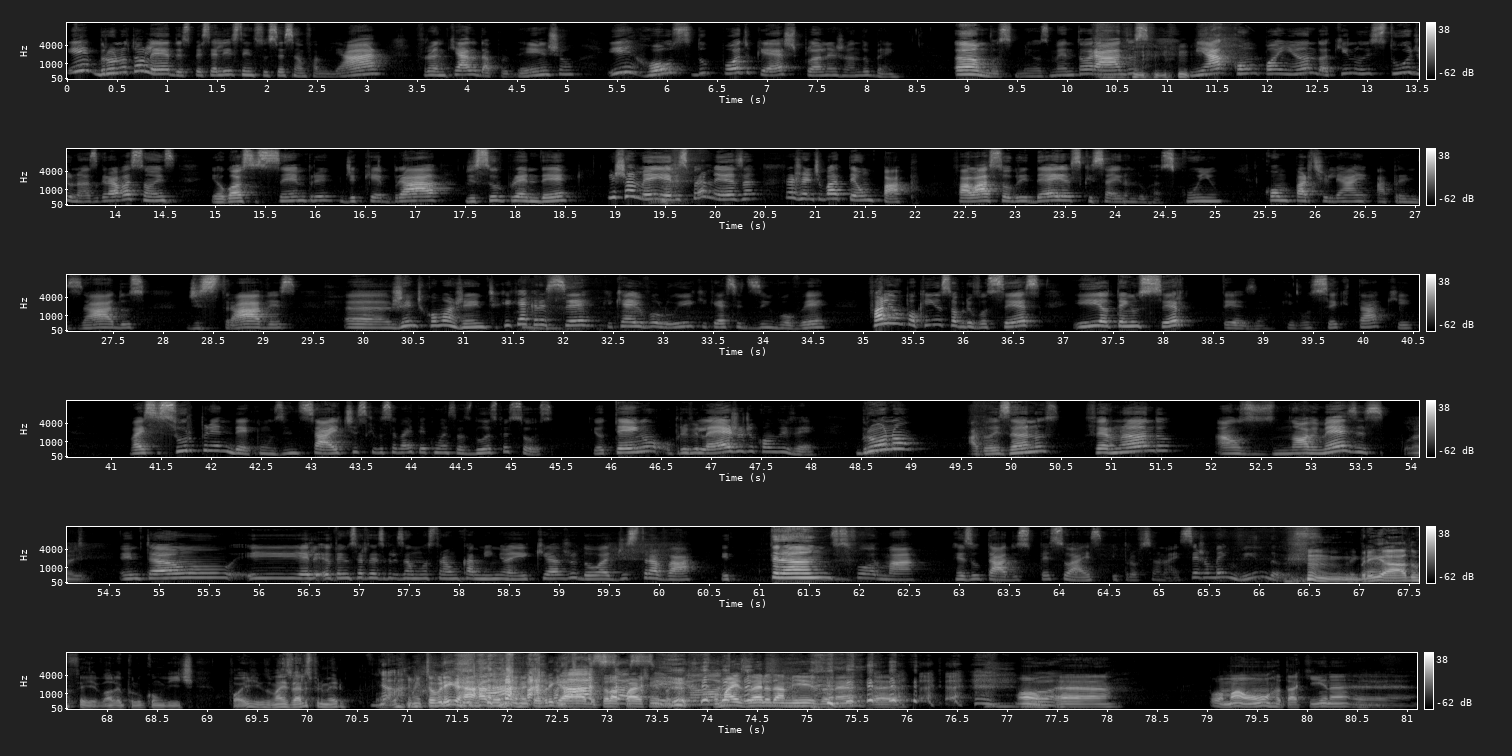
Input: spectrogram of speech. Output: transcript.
E Bruno Toledo, especialista em sucessão familiar, franqueado da Prudential e host do podcast Planejando Bem ambos meus mentorados, me acompanhando aqui no estúdio, nas gravações. Eu gosto sempre de quebrar, de surpreender e chamei eles para a mesa para a gente bater um papo, falar sobre ideias que saíram do rascunho, compartilhar aprendizados, destraves. Uh, gente como a gente, que quer crescer, que quer evoluir, que quer se desenvolver. Falem um pouquinho sobre vocês e eu tenho certeza certeza que você que está aqui vai se surpreender com os insights que você vai ter com essas duas pessoas. Eu tenho o privilégio de conviver. Bruno, há dois anos. Fernando, há uns nove meses. Por aí. Então, e ele, eu tenho certeza que eles vão mostrar um caminho aí que ajudou a destravar e transformar resultados pessoais e profissionais. Sejam bem-vindos. obrigado, Fê. Valeu pelo convite. Pode, os mais velhos primeiro. Muito obrigado, muito obrigado Nossa pela parte. O mais velho da mesa, né? É. Bom, é, pô, uma honra estar aqui, né? É,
